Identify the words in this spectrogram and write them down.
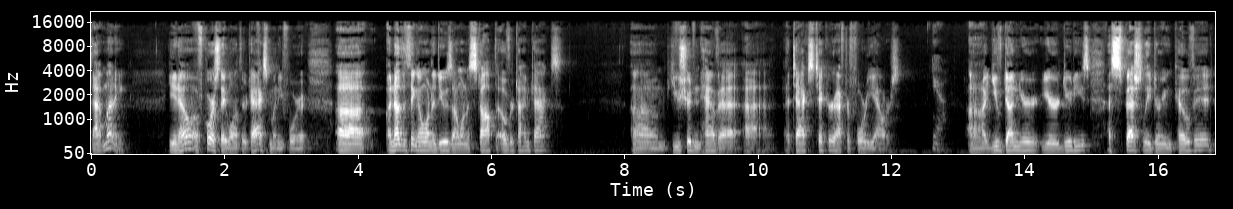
that money. You know, of course, they want their tax money for it. Uh, another thing I want to do is I want to stop the overtime tax. Um, you shouldn't have a, a, a tax ticker after 40 hours. Yeah. Uh, you've done your your duties, especially during COVID.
